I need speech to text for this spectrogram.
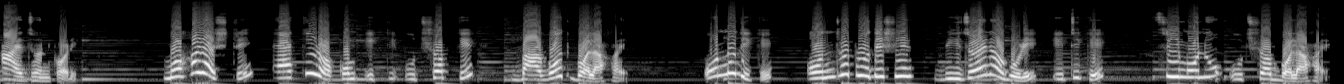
আয়োজন করে। মহারাষ্ট্রে একই রকম একটি উৎসবকে বাগদ বলা হয়। অন্যদিকে অন্ধ্রপ্রদেশের বিজয়নগরে এটিকে শ্রীমনু উৎসব বলা হয়।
